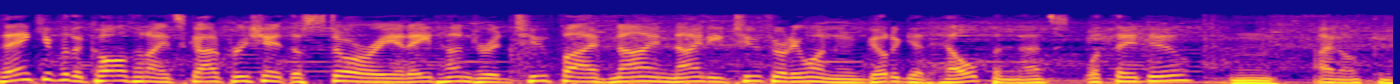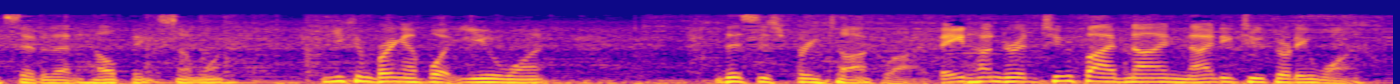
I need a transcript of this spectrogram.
Thank you for the call tonight, Scott. Appreciate the story at 800 259 9231. And go to get help, and that's what they do? Mm. I don't consider that helping someone. You can bring up what you want. This is Free Talk Live. 800 259 9231.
